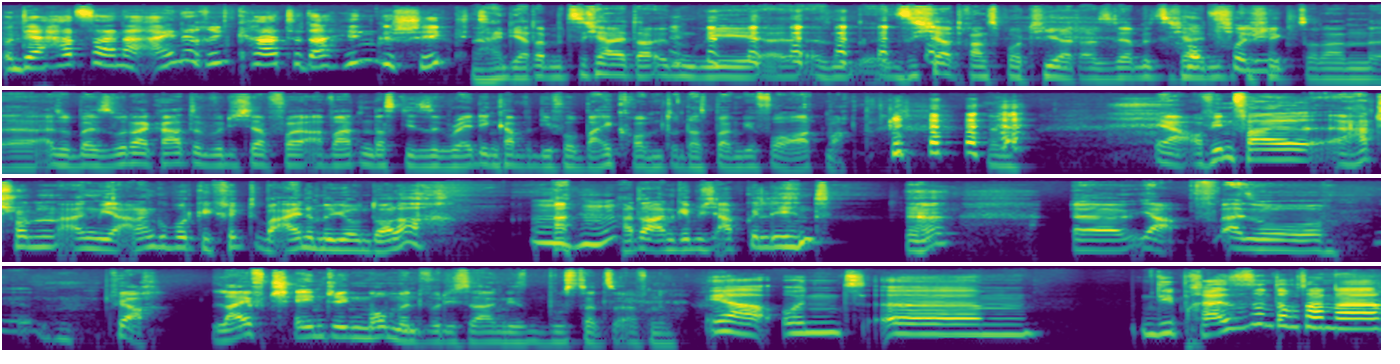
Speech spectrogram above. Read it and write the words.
Und der hat seine eine Ringkarte dahin geschickt. Nein, die hat er mit Sicherheit da irgendwie äh, sicher transportiert. Also der hat mit Sicherheit Hopefully. nicht geschickt, sondern äh, also bei so einer Karte würde ich ja voll erwarten, dass diese Grading Company vorbeikommt und das bei mir vor Ort macht. ja. ja, auf jeden Fall, er hat schon irgendwie ein Angebot gekriegt über eine Million Dollar. Hat er angeblich abgelehnt. Ja, äh, ja also, äh, ja, life-changing Moment, würde ich sagen, diesen Booster zu öffnen. Ja, und ähm, die Preise sind doch danach.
